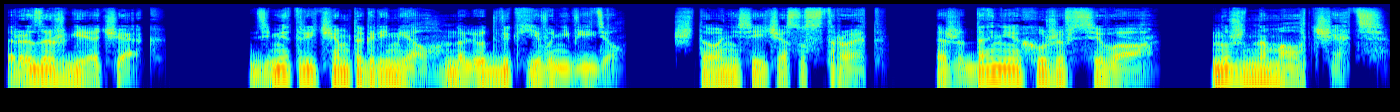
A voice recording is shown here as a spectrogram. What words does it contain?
«Разожги очаг». Дмитрий чем-то гремел, но Людвиг его не видел. Что они сейчас устроят? Ожидание хуже всего. Нужно молчать.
